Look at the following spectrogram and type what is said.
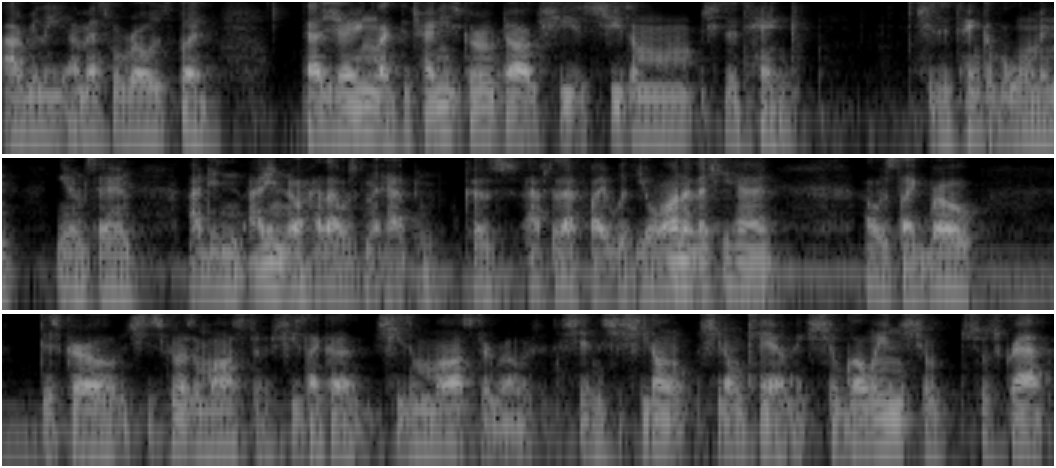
I really, I mess with Rose, but that Zhang, like the Chinese girl, dog, she's she's a she's a tank. She's a tank of a woman. You know what I'm saying? I didn't I didn't know how that was gonna happen because after that fight with Joanna that she had, I was like, bro, this girl, this girl's a monster. She's like a, she's a monster, bro. She, she don't, she don't care. Like she'll go in, she'll, she'll scrap.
